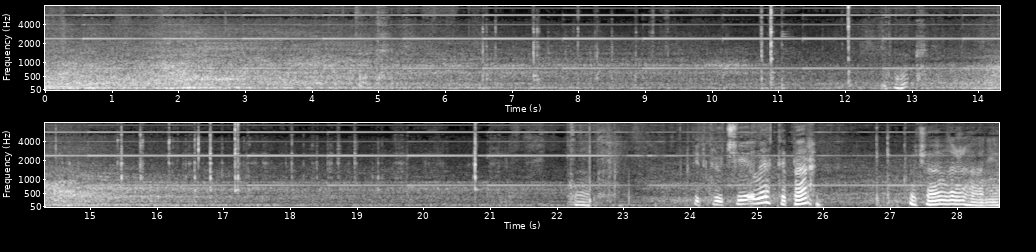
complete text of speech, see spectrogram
Підключили. Тепер включаємо зажигання.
